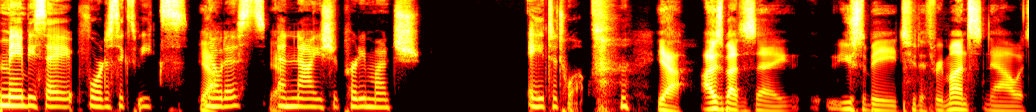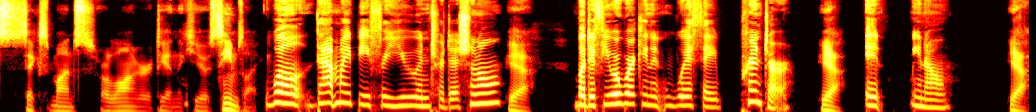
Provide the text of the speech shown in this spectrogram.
maybe say 4 to 6 weeks Yeah. notice Yeah. and now you should pretty much 8 to 12. Yeah. I was about to say, used to be two to three months. Now it's six months or longer to get in the queue. It seems like. well, that might be for you in traditional, Yeah. but if you were working with a printer, Yeah. it, you know. Yeah.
